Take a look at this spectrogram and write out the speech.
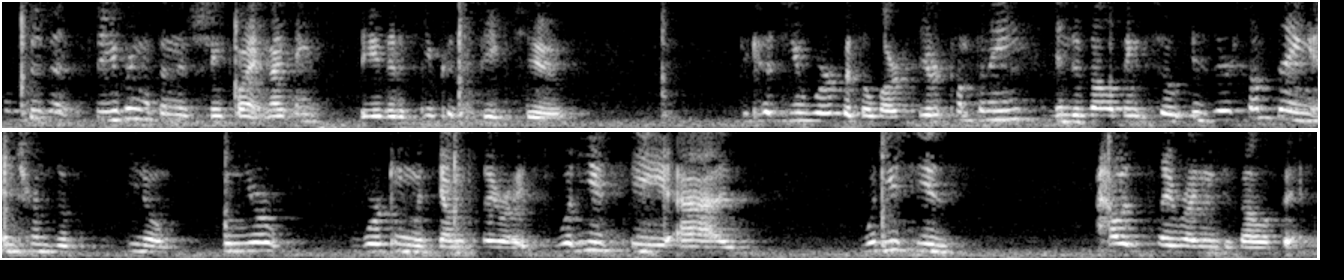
Well, Susan, so you bring up an interesting point, and I think David, if you could speak to because you work with the Lark Theater Company in developing. So, is there something in terms of you know when you're working with young playwrights, what do you see as what do you see as how is playwriting developing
